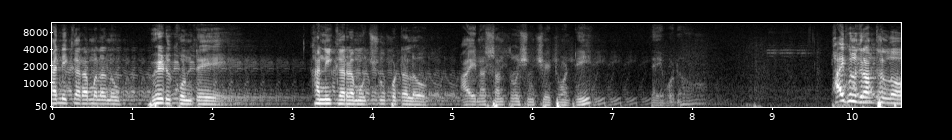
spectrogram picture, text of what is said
కనికరములను వేడుకుంటే కనికరము చూపుటలో ఆయన సంతోషించేటువంటి దేవుడు. బైబిల్ గ్రంథంలో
